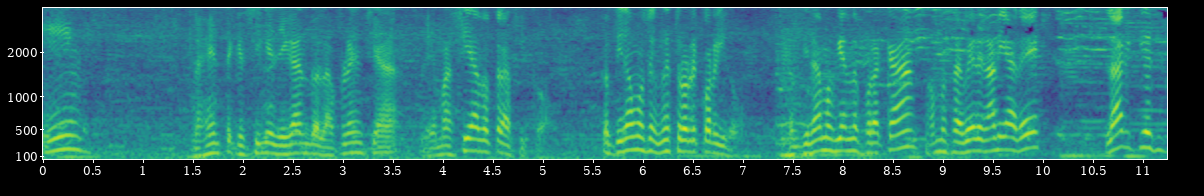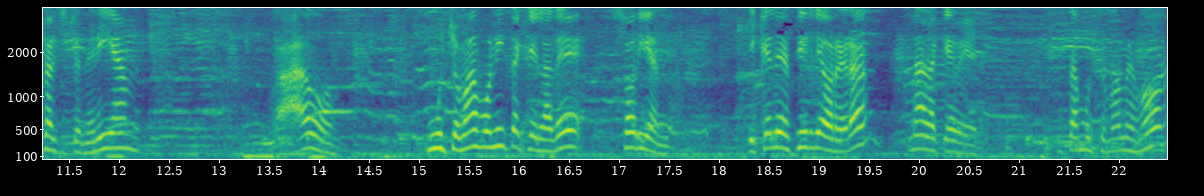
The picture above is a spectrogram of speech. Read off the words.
Y la gente que sigue llegando a la afluencia, demasiado tráfico. Continuamos en nuestro recorrido. Continuamos viendo por acá. Vamos a ver el área de lácteos y salchichonería. ¡Wow! Mucho más bonita que la de Soriana. ¿Y qué decir de Horrera? Nada que ver. Está mucho más mejor.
